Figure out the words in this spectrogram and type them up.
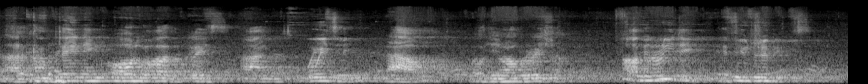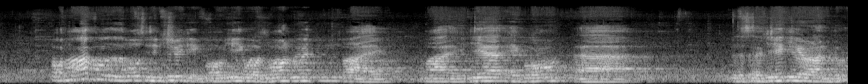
uh, campaigning all over the place and waiting now for the inauguration. So I've been reading a few tributes. But perhaps the most intriguing for me was one written by my dear Egbon, uh, Mr. J.K. Randall,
